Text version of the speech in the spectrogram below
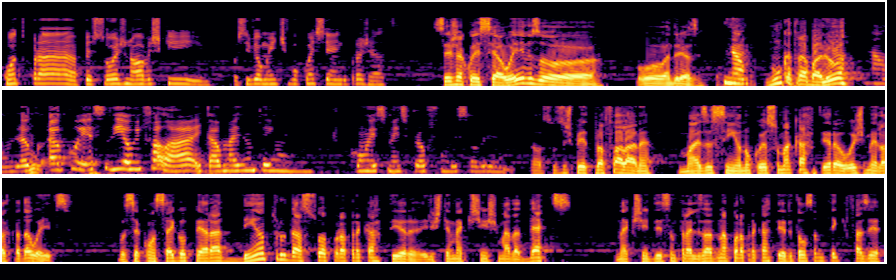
quanto para pessoas novas que possivelmente vão conhecer ainda o projeto. Você já conhecia a Waves ou ô Andresa? Não. Nunca trabalhou? Não, eu, eu conheço e ouvi falar e tal, mas não tenho conhecimentos profundos sobre não. Não, sou suspeito para falar, né? Mas assim, eu não conheço uma carteira hoje melhor do que a da Waves. Você consegue operar dentro da sua própria carteira. Eles têm uma exchange chamada DEX, uma exchange descentralizada na própria carteira. Então você não tem que fazer,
